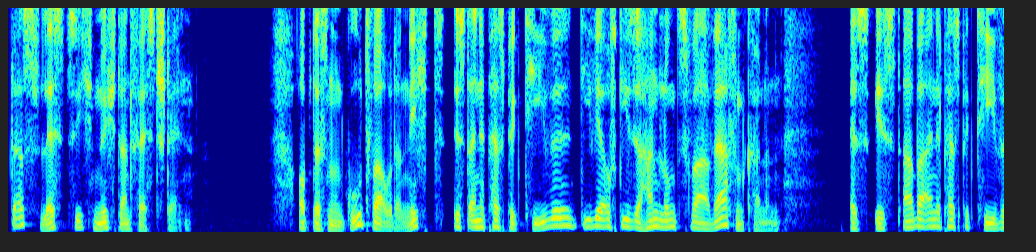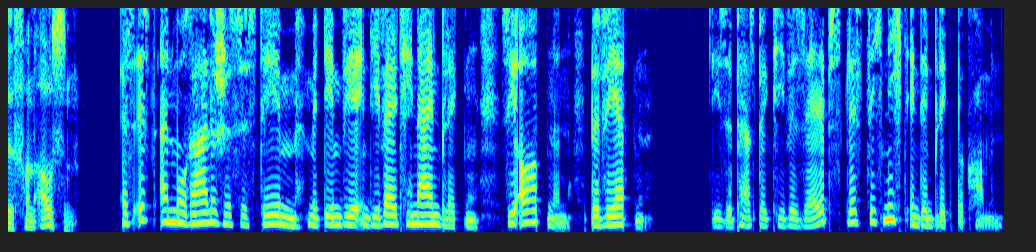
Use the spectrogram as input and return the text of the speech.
Das lässt sich nüchtern feststellen. Ob das nun gut war oder nicht, ist eine Perspektive, die wir auf diese Handlung zwar werfen können, es ist aber eine Perspektive von außen. Es ist ein moralisches System, mit dem wir in die Welt hineinblicken, sie ordnen, bewerten. Diese Perspektive selbst lässt sich nicht in den Blick bekommen.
